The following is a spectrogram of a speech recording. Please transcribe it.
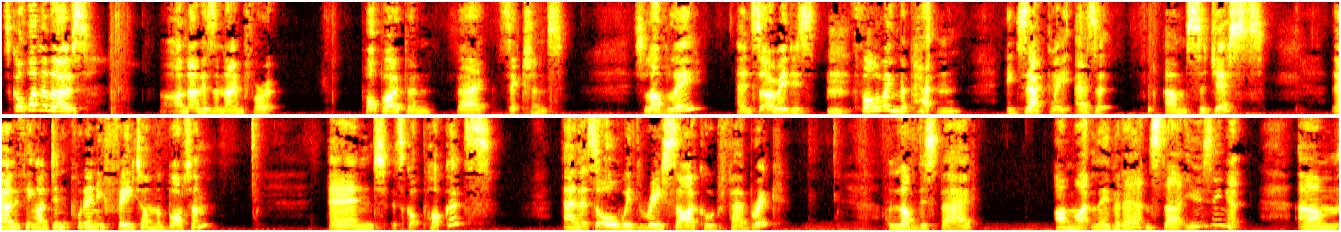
it's got one of those, I know there's a name for it, pop open bag sections. It's lovely. And so it is following the pattern exactly as it um, suggests. The only thing, I didn't put any feet on the bottom. And it's got pockets. And it's all with recycled fabric. I love this bag. I might leave it out and start using it. Um,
